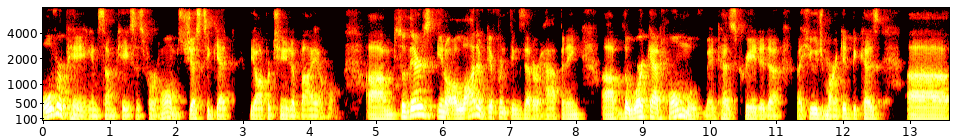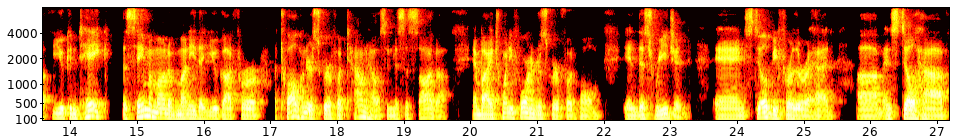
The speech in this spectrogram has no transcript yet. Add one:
overpaying in some cases for homes just to get the opportunity to buy a home. Um, so there's you know a lot of different things that are happening. Uh, the work at home movement has created a, a huge market because uh, you can take the same amount of money that you got for a 1200 square foot townhouse in Mississauga and buy a 2400 square foot home in this region and still be further ahead um, and still have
